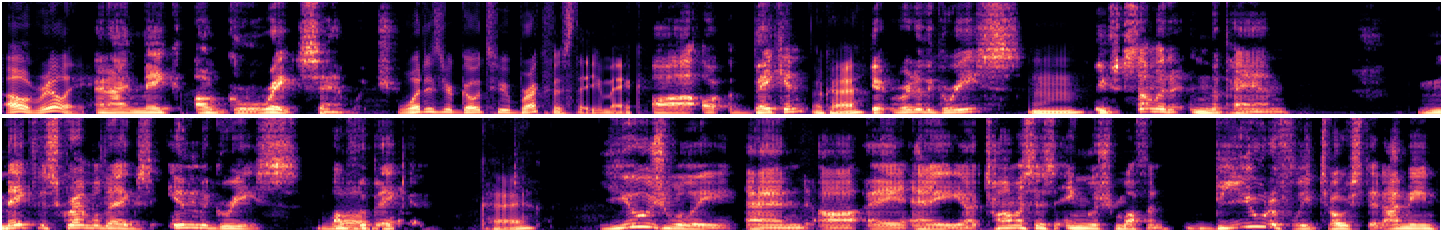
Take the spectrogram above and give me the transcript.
Oh, really? and I make a great sandwich. What is your go-to breakfast that you make? Uh, bacon. Okay. Get rid of the grease. Mm-hmm. Leave some of it in the pan. Make the scrambled eggs in the grease Whoa. of the bacon. Okay. Usually and uh, a, a, uh Thomas's English muffin, beautifully toasted. I mean,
